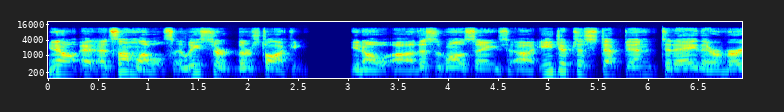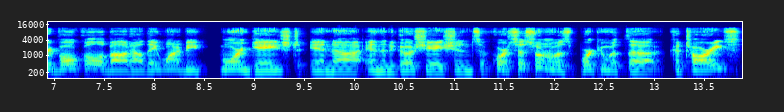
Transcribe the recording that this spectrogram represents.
You know, at, at some levels, at least there's talking. You know, uh, this is one of those things. Uh, Egypt has stepped in today. They were very vocal about how they want to be more engaged in uh, in the negotiations. Of course, this one was working with the Qataris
